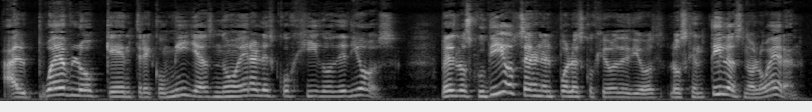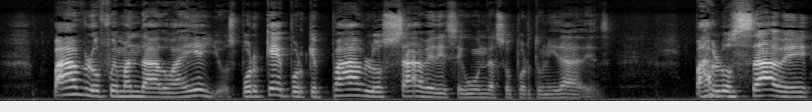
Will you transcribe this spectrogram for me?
al pueblo que entre comillas no era el escogido de Dios. ¿Ves? Los judíos eran el pueblo escogido de Dios, los gentiles no lo eran. Pablo fue mandado a ellos. ¿Por qué? Porque Pablo sabe de segundas oportunidades. Pablo sabe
